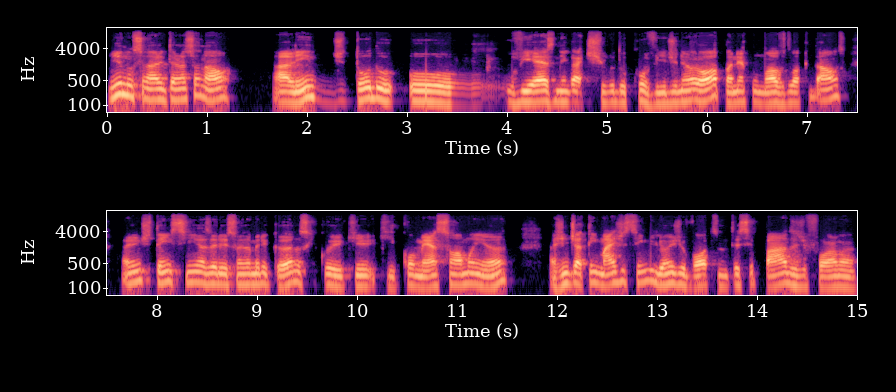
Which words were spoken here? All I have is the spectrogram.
E no cenário internacional, além de todo o, o, viés negativo do Covid na Europa, né, com novos lockdowns, a gente tem sim as eleições americanas que, que, que começam amanhã. A gente já tem mais de 100 milhões de votos antecipados de forma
